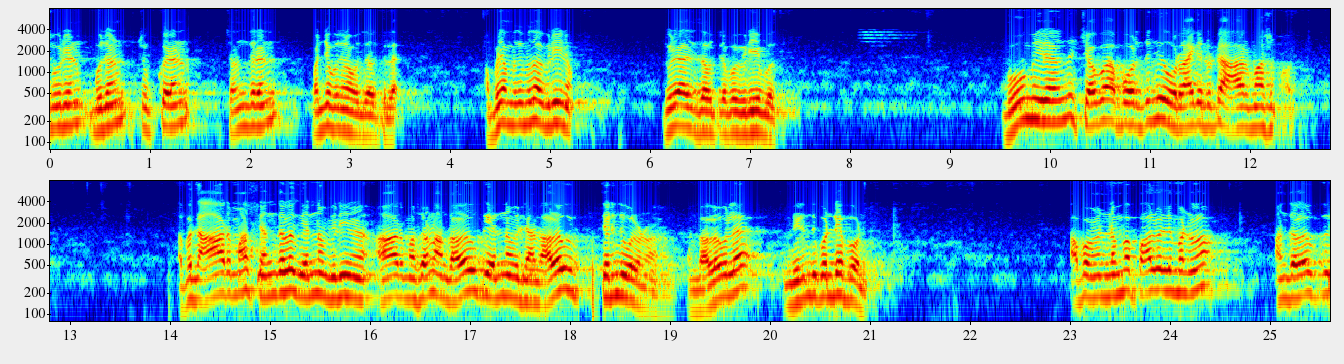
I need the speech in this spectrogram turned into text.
சூரியன் புதன் சுக்கரன் சந்திரன் பஞ்சபுதன உதவத்தில் அப்படியே முத முதல் விரியணும். துரியாதி தவத்தில் போய் விரியும் போது பூமியிலேருந்து செவ்வாய் போகிறதுக்கு ஒரு ராக்கெட் விட்டு ஆறு மாதம் ஆகும். அப்போ இந்த ஆறு மாதம் எந்த அளவுக்கு எண்ணம் விரியணும் ஆறு மாதம்னா அந்த அளவுக்கு எண்ணம் விரியும். அந்த அளவு தெரிந்து கொள்ளணும். அந்த அளவில் இருந்து கொண்டே போகணும். அப்போ நம்ம பால்வெளி மண்டலம் அந்த அளவுக்கு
